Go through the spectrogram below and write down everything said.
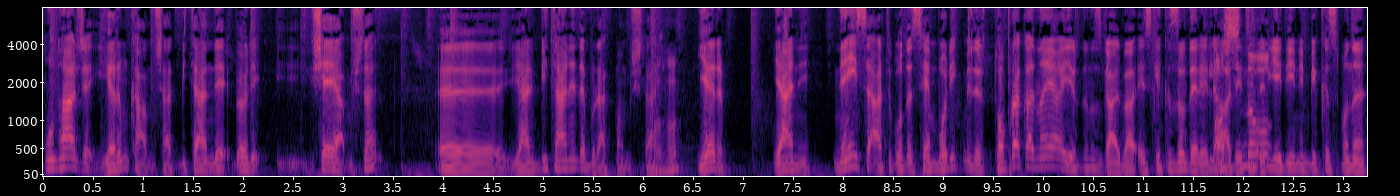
hunharca yarım kalmış. Hatta Bir tane de böyle şey yapmışlar. Ee, yani bir tane de bırakmamışlar. Yarım. Yani neyse artık o da sembolik midir? Toprak anaya ayırdınız galiba. Eski Kızılderili Aslında adetidir. o- Yediğinin bir kısmını,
